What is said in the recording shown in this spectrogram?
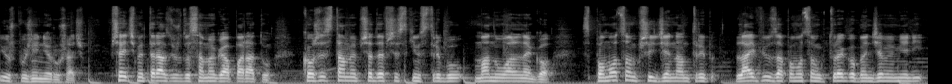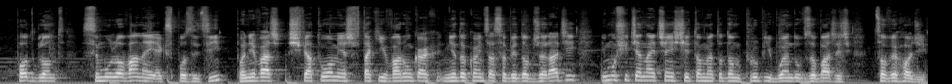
i już później nie ruszać. Przejdźmy teraz już do samego aparatu. Korzystamy przede wszystkim z trybu manualnego. Z pomocą przyjdzie nam tryb Live View, za pomocą którego będziemy mieli podgląd symulowanej ekspozycji, ponieważ światłomierz w takich warunkach nie do końca sobie dobrze radzi i musicie najczęściej tą metodą prób i błędów zobaczyć, co wychodzi.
